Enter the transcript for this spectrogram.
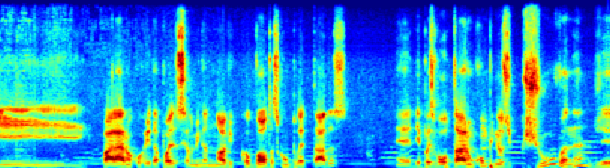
E pararam a corrida após, se eu não me engano, nove voltas completadas. É, depois voltaram com pneus de chuva, né? De,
